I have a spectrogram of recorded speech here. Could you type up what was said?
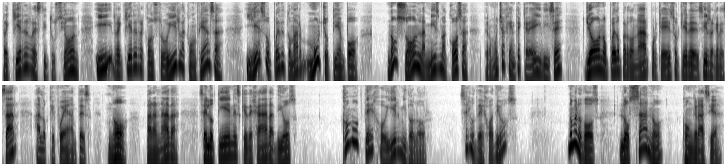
requiere restitución y requiere reconstruir la confianza. Y eso puede tomar mucho tiempo. No son la misma cosa, pero mucha gente cree y dice, yo no puedo perdonar porque eso quiere decir regresar a lo que fue antes. No, para nada. Se lo tienes que dejar a Dios. ¿Cómo dejo ir mi dolor? Se lo dejo a Dios. Número dos, lo sano con gracia.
